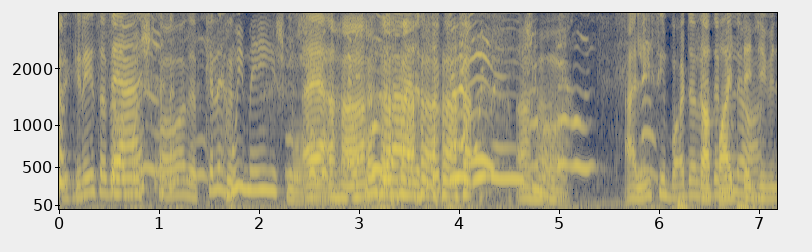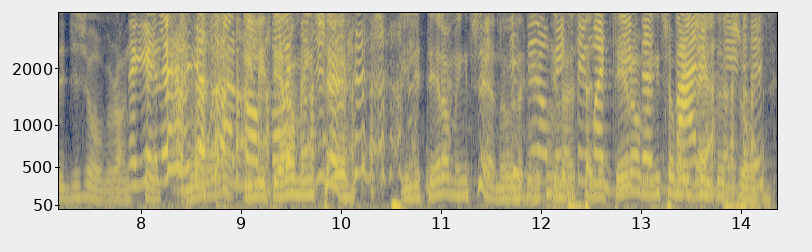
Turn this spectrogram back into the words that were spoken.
Gente, Que nem Isabela Você? Boscova, porque ela é ruim mesmo. É, É aham. o contrário, sabe? porque ela é ruim mesmo. Alice em Borderland Só é pode ser melhor. dívida de jogo, Round Aquele- Six. Não é, Só e literalmente é. E literalmente é. Não, Literalmente essa tem uma dívida, literalmente é uma várias dívida de jogo. dívidas.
